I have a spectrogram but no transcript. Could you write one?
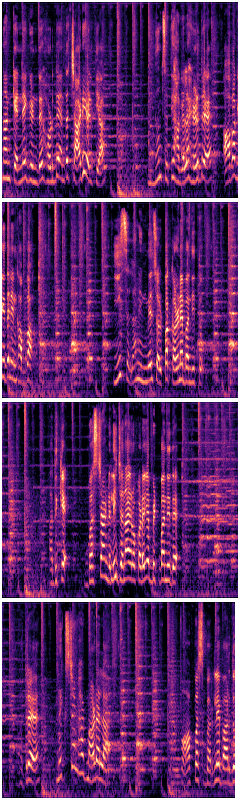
ನಾನು ಕೆನ್ನೆ ಗಿಣ್ದೆ ಹೊಡೆದೆ ಅಂತ ಚಾಡಿ ಹೇಳ್ತೀಯಾ? ಇನ್ನೊಂದು ಸತಿ ಹಾಗೆಲ್ಲ ಹೇಳಿದ್ರೆ ಆವಾಗಿದೆ ನಿನ್ಗೆ ಹಬ್ಬ. ಈ ಸಲ ನಿನ್ ಮೇಲೆ ಸ್ವಲ್ಪ ಕರುಣೆ ಬಂದಿತ್ತು. ಅದಕ್ಕೆ ಬಸ್ ಸ್ಟ್ಯಾಂಡಲ್ಲಿ ಜನ ಇರೋ ಕಡೆಗೆ ಬಿಟ್ಟು ಬಂದಿದೆ. ಆದ್ರೆ ನೆಕ್ಸ್ಟ್ ಟೈಮ್ ಹಾಗೆ ಮಾಡಲ್ಲ. ವಾಪಸ್ ಬರಲೇಬಾರ್ದು.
